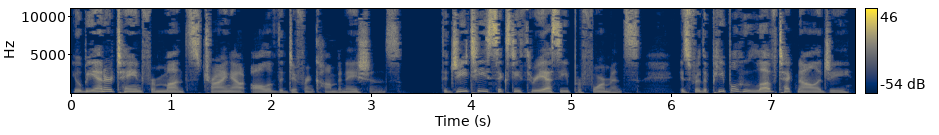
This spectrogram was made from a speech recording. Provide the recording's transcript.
you'll be entertained for months trying out all of the different combinations. The GT63 SE Performance is for the people who love technology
